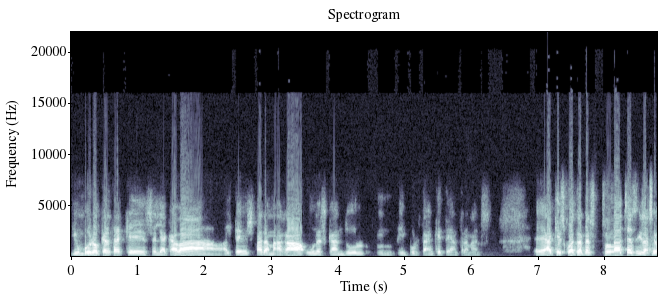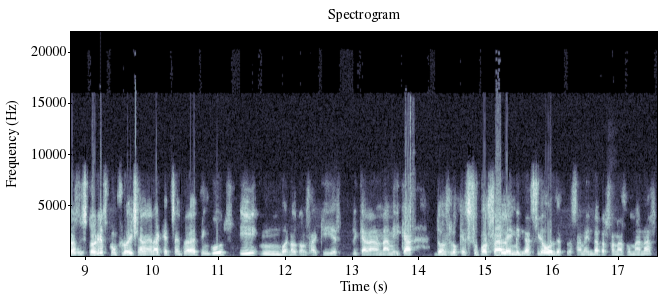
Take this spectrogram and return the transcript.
i un buròcrata que se li acaba el temps per amagar un escàndol mm, important que té entre mans. Eh, aquests quatre personatges i les seves històries conflueixen en aquest centre de detinguts i mm, bueno, doncs aquí explicaran una mica doncs, el que suposa la immigració o el desplaçament de persones humanes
